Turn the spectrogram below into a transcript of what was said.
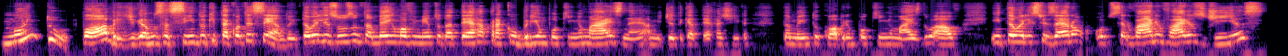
muito pobre, digamos assim, do que está acontecendo. Então, eles usam também o movimento da Terra para cobrir um pouquinho mais, né? À medida que a Terra gira, também tu cobre um pouquinho mais do alvo. Então, eles fizeram, observaram vários dias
